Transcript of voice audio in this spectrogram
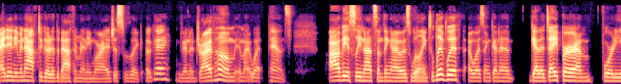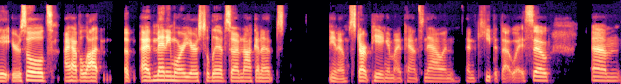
I didn't even have to go to the bathroom anymore. I just was like, okay, I'm going to drive home in my wet pants. Obviously, not something I was willing to live with. I wasn't going to get a diaper. I'm 48 years old. I have a lot, of, I have many more years to live. So I'm not going to, you know, start peeing in my pants now and, and keep it that way. So, um,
